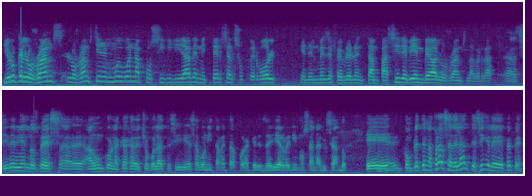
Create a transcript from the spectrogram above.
Yo creo que los Rams, los Rams tienen muy buena posibilidad de meterse al Super Bowl en el mes de febrero en Tampa. Así de bien veo a los Rams, la verdad. Así de bien los ves, aún con la caja de chocolates y esa bonita metáfora que desde ayer venimos analizando. Eh, Completen la frase, adelante, síguele, Pepe.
